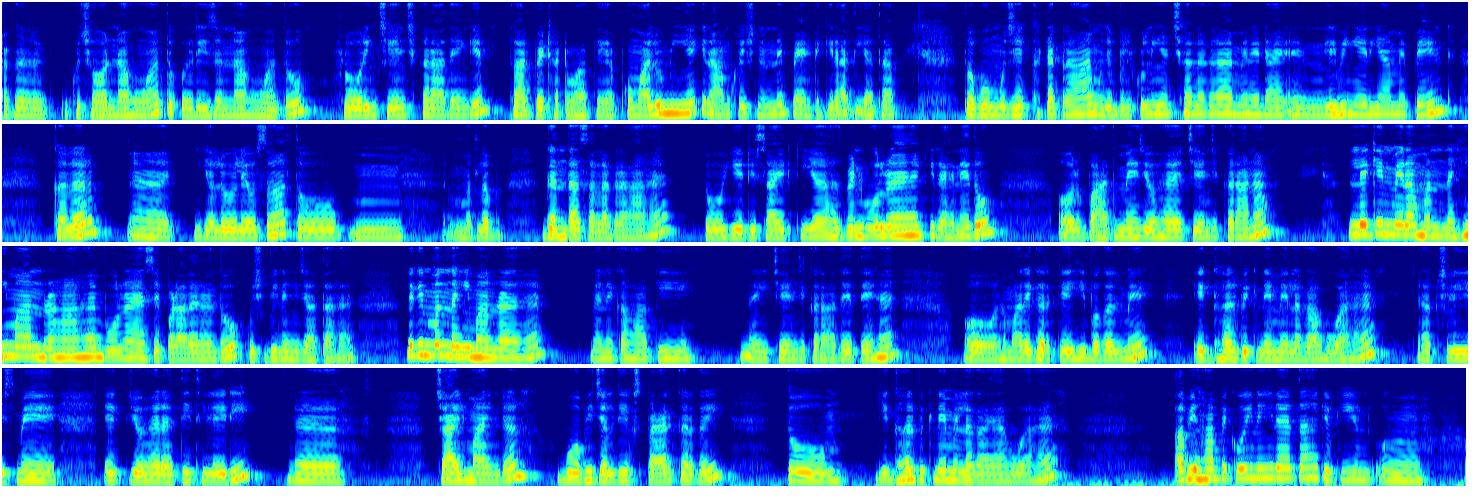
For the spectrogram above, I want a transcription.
अगर कुछ और ना हुआ तो कोई रीज़न ना हुआ तो फ्लोरिंग चेंज करा देंगे। कारपेट हटवा के। आपको मालूम ही है कि रामकृष्ण ने पेंट गिरा दिया था। तो वो मुझे खटक रहा है, मुझे बिल्कुल नहीं अच्छा लग रहा है। मेरे लिविंग एरिया में पेंट कलर येलो येलो सा तो मतलब गंदा सा लग रहा है। तो ये डिसाइड किया हस्बैंड बोल रहे हैं कि रहने दो और बाद में जो है चेंज कराना। लेकिन मेरा मन नहीं मान रहा है, बोल रहे हैं ऐसे पड़ा रहने दो, कुछ भी नहीं जाता है। लेकिन मन नहीं मान रहा है, मैंने कहा कि नहीं चेंज करा देते हैं। और हमारे घर के ही बगल में एक घर बिकने में लगा हुआ है। एक्चुअली इसमें एक जो है रहती थी लेडी चाइल्ड माइंडर वो भी जल्दी एक्सपायर कर गई। तो ये घर बिकने में लगाया हुआ है। अब यहाँ पे कोई नहीं रहता है क्योंकि उन,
